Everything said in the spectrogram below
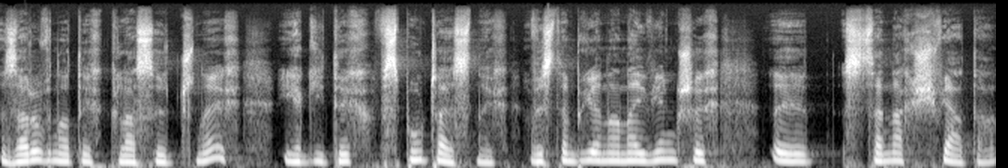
zarówno tych klasycznych, jak i tych współczesnych. Występuje na największych scenach świata.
